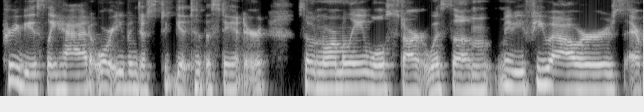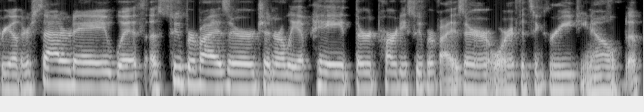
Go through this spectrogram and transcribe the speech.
previously had, or even just to get to the standard. So normally we'll start with some, maybe a few hours every other Saturday with a supervisor, generally a paid third party supervisor, or if it's agreed, you know, a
